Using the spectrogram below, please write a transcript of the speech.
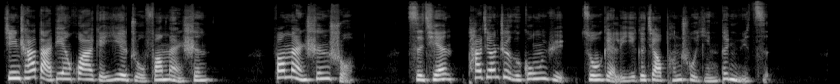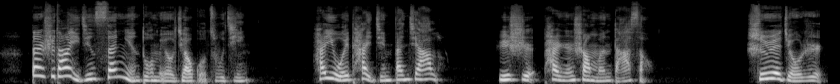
警察打电话给业主方曼生，方曼生说，此前他将这个公寓租给了一个叫彭楚莹的女子，但是他已经三年多没有交过租金。还以为他已经搬家了，于是派人上门打扫。十月九日，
